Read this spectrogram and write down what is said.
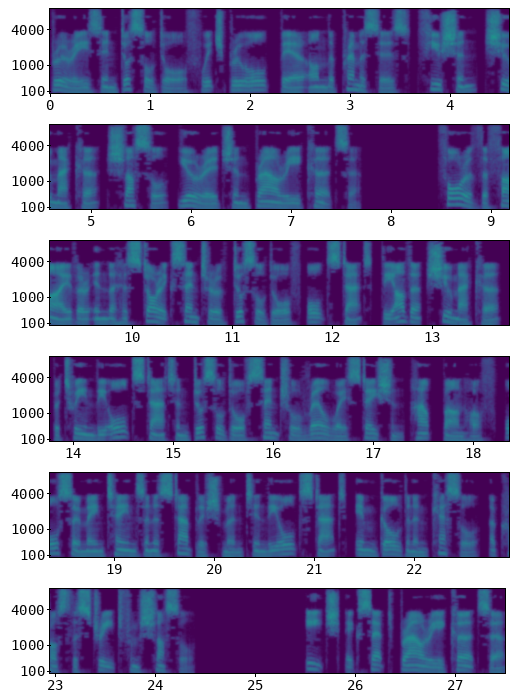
breweries in Dusseldorf which brew alt beer on the premises Füchschen, Schumacher, Schlussel, Uerige, and Brauerei Kürzer. Four of the five are in the historic center of Düsseldorf Altstadt, the other Schumacher, between the Altstadt and Düsseldorf Central Railway Station Hauptbahnhof, also maintains an establishment in the Altstadt, im Goldenen Kessel, across the street from Schlussel. Each except Brauerei Kürzer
